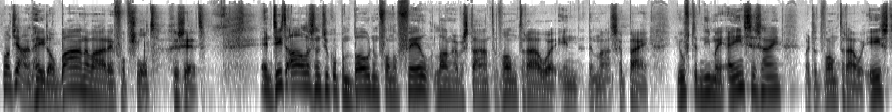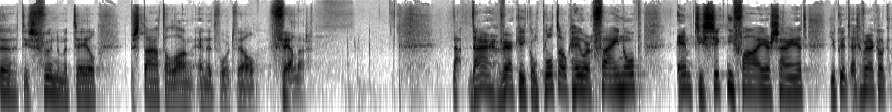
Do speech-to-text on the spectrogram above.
Want ja, een hele hoop banen waren even op slot gezet. En dit alles natuurlijk op een bodem van nog veel langer bestaand wantrouwen in de maatschappij. Je hoeft het niet mee eens te zijn, maar dat wantrouwen is er. Het is fundamenteel, het bestaat al lang en het wordt wel feller. Nou, daar werken die complotten ook heel erg fijn op. Empty signifiers zijn het. Je kunt echt werkelijk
